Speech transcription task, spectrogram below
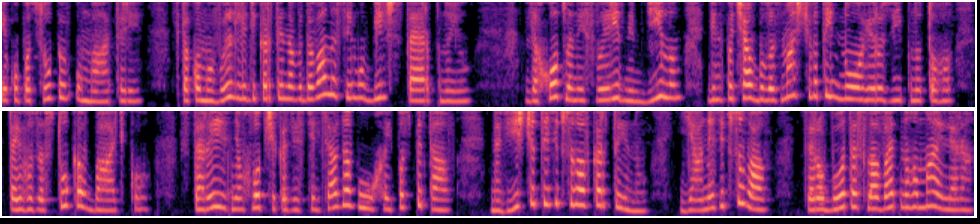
яку поцупив у матері. В такому вигляді картина видавалася йому більш стерпною. Захоплений своєрідним ділом, він почав було змащувати й ноги розіпнутого, та його застукав батько. Старий зняв хлопчика зі стільця за вуха й поспитав Навіщо ти зіпсував картину? Я не зіпсував. Це робота славетного майляра.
